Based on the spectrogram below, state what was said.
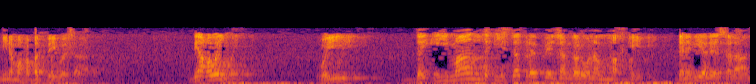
مینه محبت به وسره بیا غوي وی د ایمان د عزت کړه په جنگلو نه مخکي د نبی علی السلام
